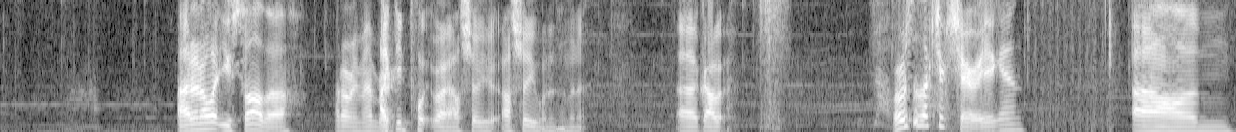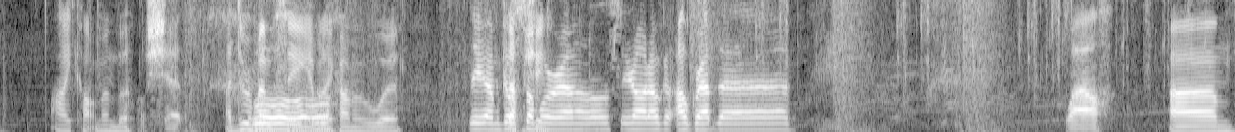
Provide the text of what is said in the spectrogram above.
I don't know what you saw though. I don't remember. I did point right, I'll show you I'll show you one in a minute. Uh grab it. Where was Electric Cherry again? Um I can't remember. Oh shit. I do remember seeing it, but I can't remember where. Yeah, I'm going somewhere else. You know what? I'll go, I'll grab that. Wow. Um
